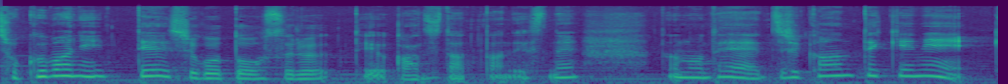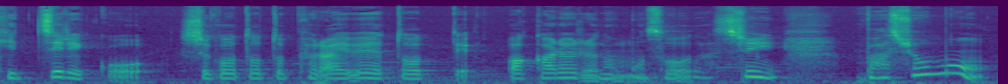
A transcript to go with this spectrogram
職場に行って仕事をするっていう感じだったんですね。なので時間的にきっちりこう仕事とプライベートって分かれるのもそうだし場所も、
